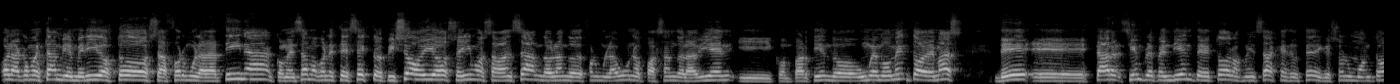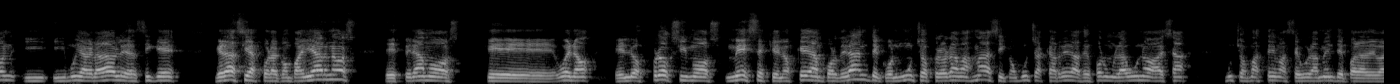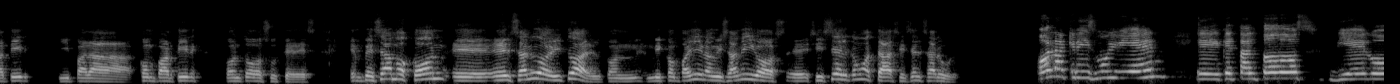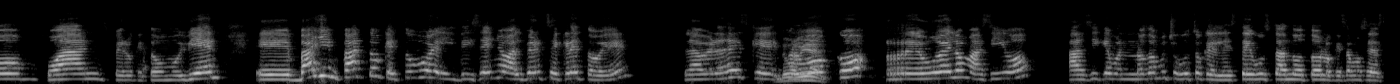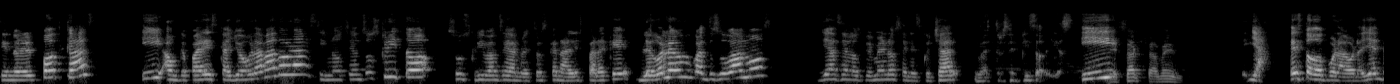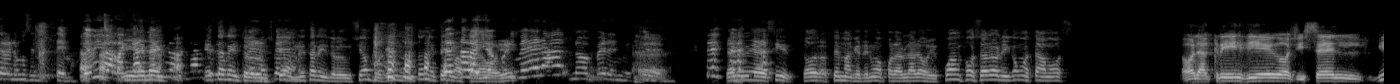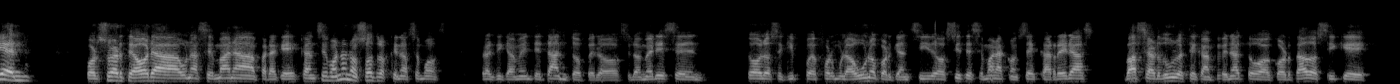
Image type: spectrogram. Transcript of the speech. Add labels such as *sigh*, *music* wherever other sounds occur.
Hola, ¿cómo están? Bienvenidos todos a Fórmula Latina. Comenzamos con este sexto episodio. Seguimos avanzando, hablando de Fórmula 1, pasándola bien y compartiendo un buen momento, además de eh, estar siempre pendiente de todos los mensajes de ustedes, que son un montón y, y muy agradables. Así que gracias por acompañarnos. Esperamos que, bueno, en los próximos meses que nos quedan por delante, con muchos programas más y con muchas carreras de Fórmula 1, haya muchos más temas seguramente para debatir y para compartir con todos ustedes. Empezamos con eh, el saludo habitual, con mis compañeros, mis amigos. Eh, Giselle, ¿cómo estás? Giselle Sarur. Hola Cris, muy bien. Eh, ¿Qué tal todos? Diego, Juan, espero que todo muy bien. Eh, vaya impacto que tuvo el diseño Albert Secreto, ¿eh? La verdad es que Estuvo provocó revuelo masivo. Así que bueno, nos da mucho gusto que le esté gustando todo lo que estamos haciendo en el podcast. Y aunque parezca yo grabadora, si no se han suscrito, suscríbanse a nuestros canales para que luego, luego, en cuanto subamos, ya sean los primeros en escuchar nuestros episodios. Y Exactamente. ya, es todo por ahora. Ya entraremos en el tema. Ya me iba a *laughs* arrancar. en ya la- me iba a arrancar, esta es la introducción, esta es la introducción, porque hay un montón de temas ¿Estaba para yo hoy. ¿eh? primera? No, espérenme, espérenme. *laughs* Ya les voy a decir todos los temas que tenemos para hablar hoy. Juan Fosaroli, ¿cómo estamos? Hola Cris, Diego, Giselle. Bien, por suerte ahora una semana para que descansemos. No nosotros que no hacemos prácticamente tanto, pero se lo merecen todos los equipos de Fórmula 1 porque han sido siete semanas con seis carreras. Va a ser duro este campeonato acortado, así que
